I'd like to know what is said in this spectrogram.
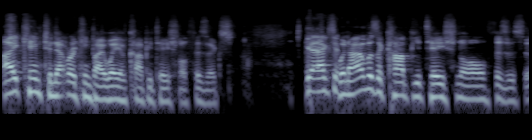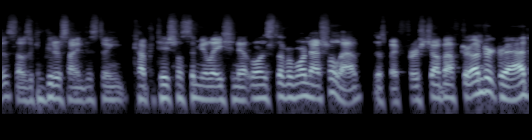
I came to networking by way of computational physics. Actually, when I was a computational physicist, I was a computer scientist doing computational simulation at Lawrence Livermore National Lab. That was my first job after undergrad.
